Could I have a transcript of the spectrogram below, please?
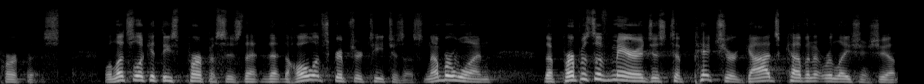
purpose? Well, let's look at these purposes that, that the whole of Scripture teaches us. Number one, the purpose of marriage is to picture God's covenant relationship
